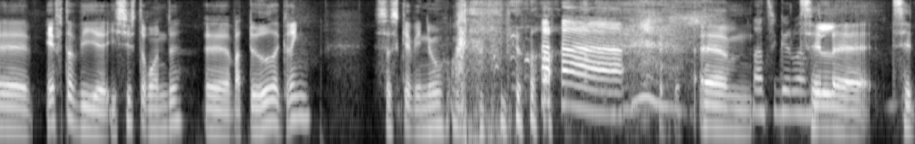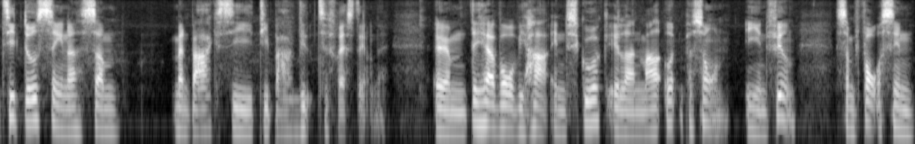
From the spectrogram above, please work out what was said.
Øh, efter vi øh, i sidste runde øh, var døde af grin, så skal vi nu videre øhm, til, øh, til de dødsscener, som man bare kan sige, de er bare vildt tilfredsstillende. Øhm, det her, hvor vi har en skurk eller en meget ond person i en film, som får sin,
